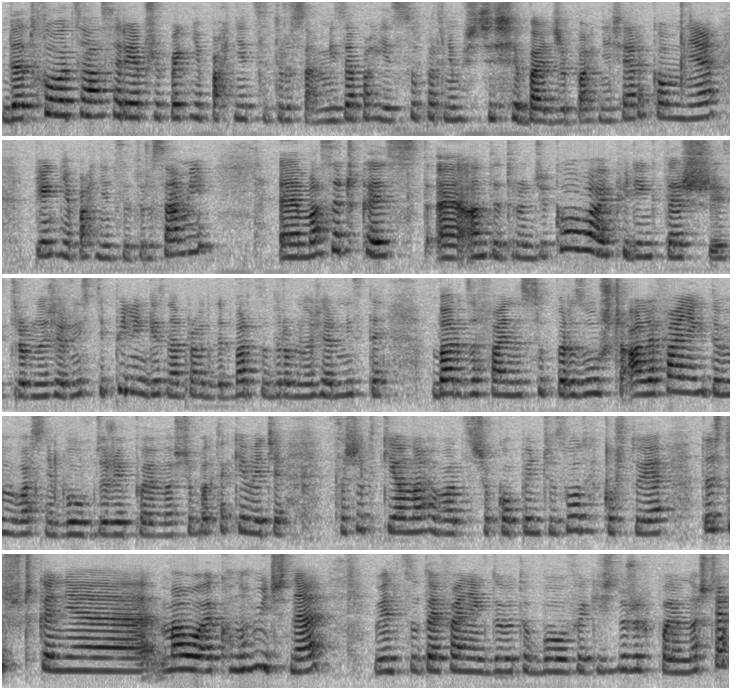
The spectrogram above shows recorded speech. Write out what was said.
Dodatkowo cała seria przepięknie pachnie cytrusami. Zapach jest super, nie musicie się bać, że pachnie siarką, nie? Pięknie pachnie cytrusami. E, Maseczka jest e, antytrądzikowa i peeling też jest drobnoziarnisty. Peeling jest naprawdę bardzo drobnoziarnisty, bardzo fajny, super złuszcza, ale fajnie gdyby właśnie był w dużej pojemności, bo takie wiecie, saszetki ona chyba też około 5 zł kosztuje, to jest troszeczkę nie mało ekonomiczne, więc tutaj fajnie gdyby to było w jakichś dużych pojemnościach,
